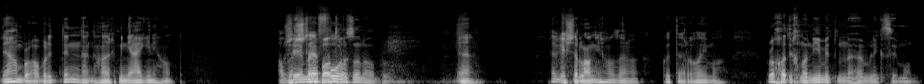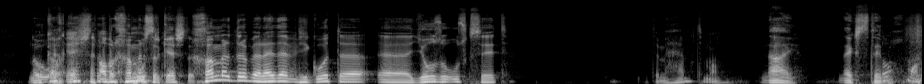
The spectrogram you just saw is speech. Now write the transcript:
Ja, Bro, aber dann habe ich meine eigene Hand. Aber dir vor, Badhosen an, Bro. Ja. Ich habe gestern lange Hose an. guter Rheuma. Bro, ich hatte dich noch nie mit einem Hömmling gesehen, Mann. No Oh, cap. gestern? Aber können wir, Außer gestern. können wir darüber reden, wie gut der äh, Joso aussieht? Mit dem Hemd, Mann. Nein. Nächstes Thema. Doch, Mann.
